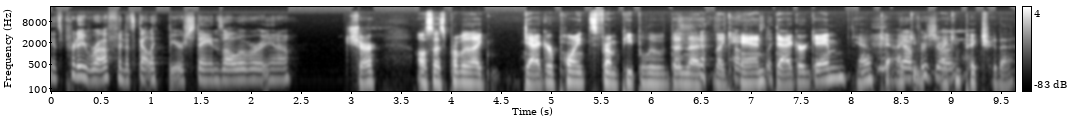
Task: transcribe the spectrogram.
It's pretty rough, and it's got like beer stains all over it. You know. Sure. Also, it's probably like dagger points from people who done that like hand dagger game. Yeah, okay, I Yeah, can sure. I can picture that.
